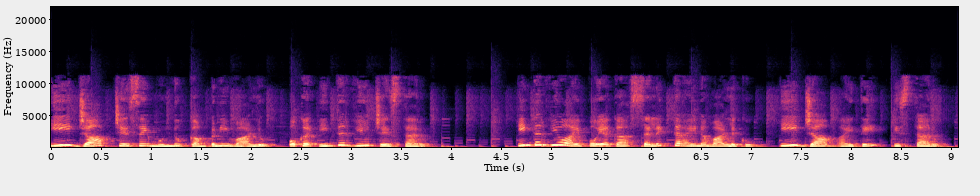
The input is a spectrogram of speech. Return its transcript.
ఈ జాబ్ చేసే ముందు కంపెనీ వాళ్ళు ఒక ఇంటర్వ్యూ చేస్తారు. ఇంటర్వ్యూ అయిపోయాక సెలెక్ట్ అయిన వాళ్ళకు ఈ జాబ్ అయితే ఇస్తారు.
